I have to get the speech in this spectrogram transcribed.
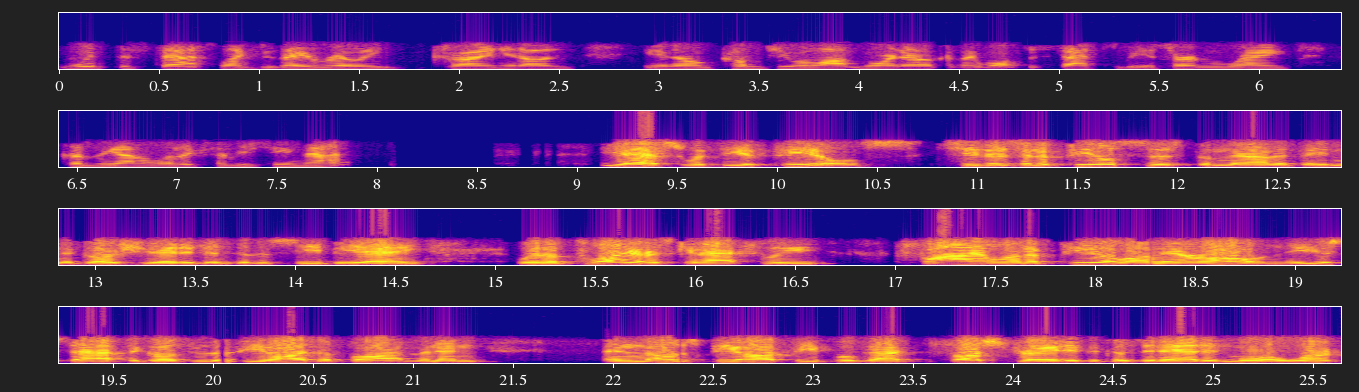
with the stats? Like, do they really try and hit on, you know, come to you a lot more now because they want the stats to be a certain way because of the analytics? Have you seen that? Yes, with the appeals. See, there's an appeal system now that they negotiated into the CBA where the players can actually file an appeal on their own. They used to have to go through the PR department and and those PR people got frustrated because it added more work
